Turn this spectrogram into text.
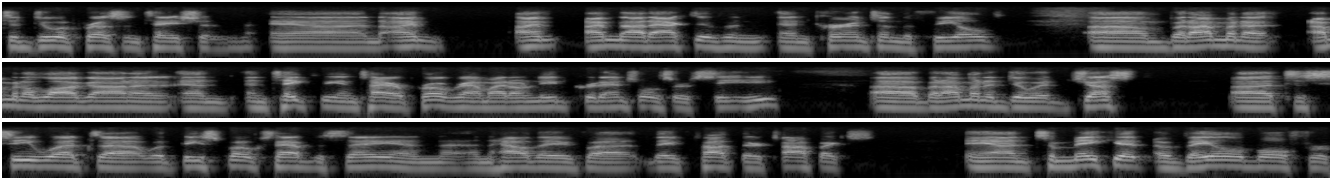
to do a presentation. And I'm I'm I'm not active and, and current in the field, um, but I'm gonna I'm gonna log on and, and and take the entire program. I don't need credentials or CE, uh, but I'm gonna do it just uh, to see what uh, what these folks have to say and and how they've uh, they've taught their topics, and to make it available for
